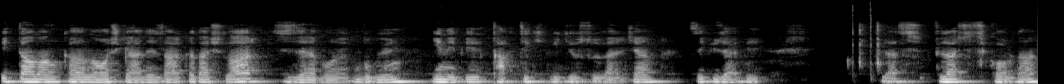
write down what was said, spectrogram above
İddiaman kanalına hoş geldiniz arkadaşlar. Sizlere bu- bugün yeni bir taktik videosu vereceğim. Size güzel bir flash, flash skordan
